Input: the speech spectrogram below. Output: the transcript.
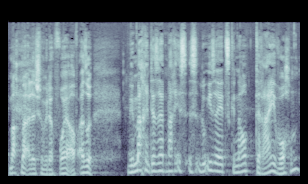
macht man alles schon wieder vorher auf. Also wir machen, deshalb mache ist, ist Luisa jetzt genau drei Wochen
